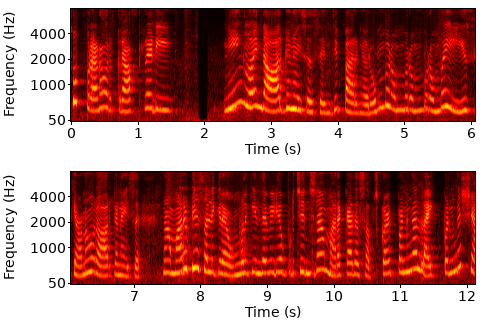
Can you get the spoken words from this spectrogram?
சூப்பரான ஒரு கிராஃப்ட் ரெடி நீங்களும் இந்த ஆர்கனைசர் செஞ்சு பாருங்கள் ரொம்ப ரொம்ப ரொம்ப ரொம்ப ஈஸியான ஒரு ஆர்கனைசர் நான் மறுபடியும் சொல்லிக்கிறேன். உங்களுக்கு இந்த வீடியோ பிடிச்சிருந்துச்சுன்னா மறக்காத சப்ஸ்கிரைப் பண்ணுங்கள் லைக் பண்ணுங்கள் ஷேர்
